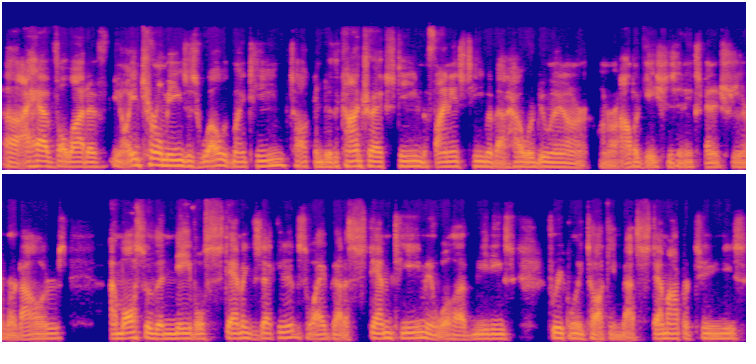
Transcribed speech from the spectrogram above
Uh, I have a lot of you know internal meetings as well with my team, talking to the contracts team, the finance team about how we're doing on our on our obligations and expenditures of our dollars. I'm also the naval STEM executive, so I've got a STEM team, and we'll have meetings frequently talking about STEM opportunities.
